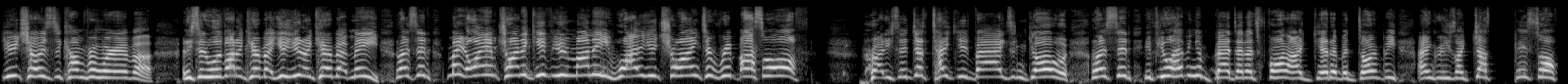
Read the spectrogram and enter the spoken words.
You chose to come from wherever. And he said, Well, if I don't care about you, you don't care about me. And I said, Mate, I am trying to give you money. Why are you trying to rip us off? Right, he said, just take your bags and go. And I said, if you're having a bad day, that's fine. I get it, but don't be angry. He's like, just piss off.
